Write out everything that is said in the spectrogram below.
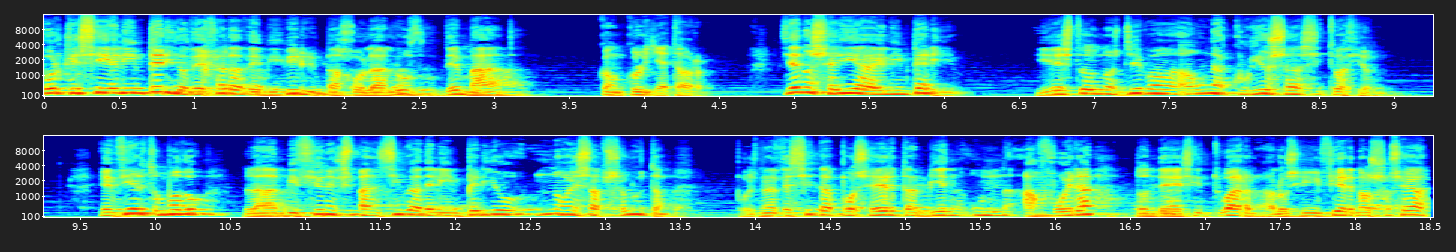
Porque si el imperio dejara de vivir bajo la luz de Maat, concluye Thor, ya no sería el imperio. Y esto nos lleva a una curiosa situación. En cierto modo, la ambición expansiva del imperio no es absoluta, pues necesita poseer también un afuera donde situar a los infiernos, o sea,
